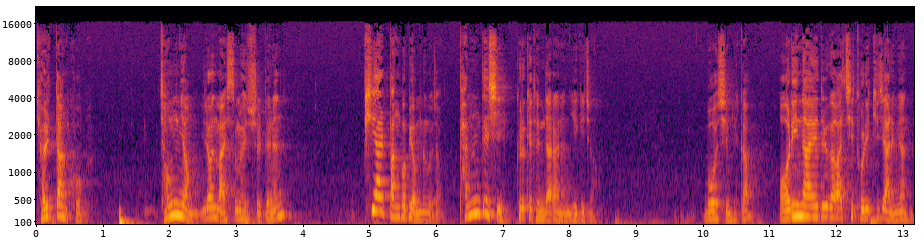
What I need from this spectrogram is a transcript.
결단코 정령 이런 말씀을 해주실 때는 피할 방법이 없는 거죠. 반드시 그렇게 된다라는 얘기죠. 무엇입니까? 어린아이들과 같이 돌이키지 않으면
